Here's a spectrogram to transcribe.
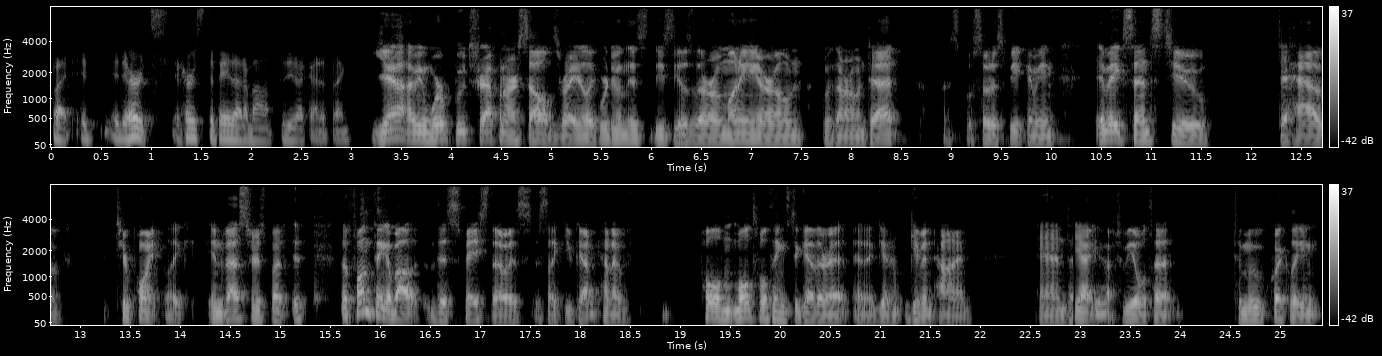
but it it hurts. It hurts to pay that amount to do that kind of thing. Yeah, I mean, we're bootstrapping ourselves, right? Like we're doing this these deals with our own money, our own with our own debt, so to speak. I mean, it makes sense to to have to your point, like investors. But it, the fun thing about this space, though, is is like you've got to kind of pull multiple things together at, at a given, given time, and uh, yeah, you have to be able to to move quickly. And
